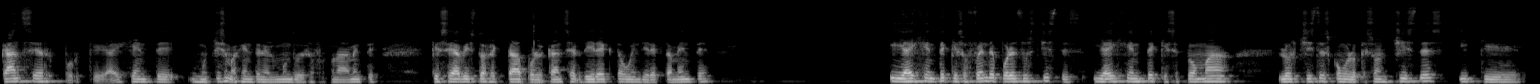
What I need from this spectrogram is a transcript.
cáncer, porque hay gente, muchísima gente en el mundo, desafortunadamente, que se ha visto afectada por el cáncer directa o indirectamente. Y hay gente que se ofende por esos chistes y hay gente que se toma los chistes como lo que son chistes y que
